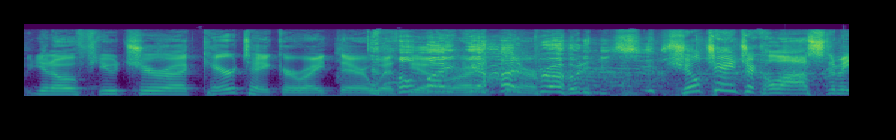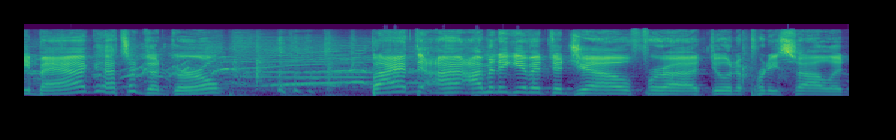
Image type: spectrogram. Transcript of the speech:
you know future uh, caretaker right there with Oh you. my right God, there. Brody. She'll change a colostomy bag. That's a good girl. But I have to, I, I'm going to give it to Joe for uh, doing a pretty solid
